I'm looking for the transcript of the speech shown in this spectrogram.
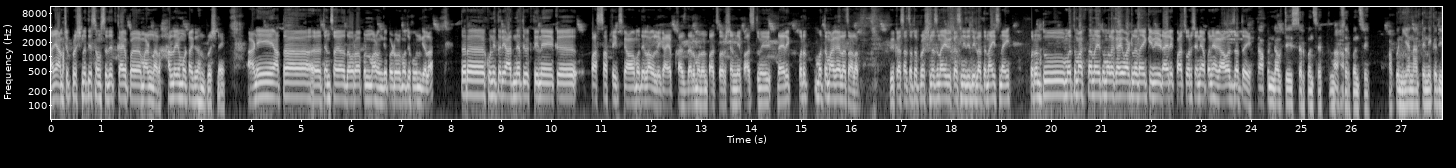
आणि आमचे प्रश्न ते संसदेत काय मांडणार? हा लय मोठा गहन प्रश्न आहे. आणि आता त्यांचा दौरा आपण म्हाळुंगे पडवळमध्ये होऊन गेला. तर कुणीतरी अज्ञात व्यक्तीने एक पाच सहा फ्लेक्स गावामध्ये लावले गायब खासदार म्हणून पाच वर्षांनी. पाच तुम्ही डायरेक्ट परत मतं मागायलाच आलात. विकासाचा तर प्रश्नच नाही विकास निधी दिला तर नाहीच नाही. परंतु मत मागताना तुम्हाला काही वाटलं नाही की डायरेक्ट पाच वर्षांनी आपण ह्या गावात जातोय आपण गावचे सरपंच आहेत. सरपंच आहे आपण या नात्याने कधी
